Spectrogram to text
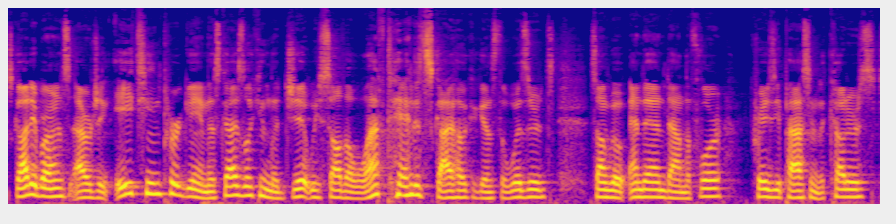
Scottie Barnes averaging 18 per game. This guy's looking legit. We saw the left handed skyhook against the Wizards. Him go end to end down the floor. Crazy passing the cutters.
